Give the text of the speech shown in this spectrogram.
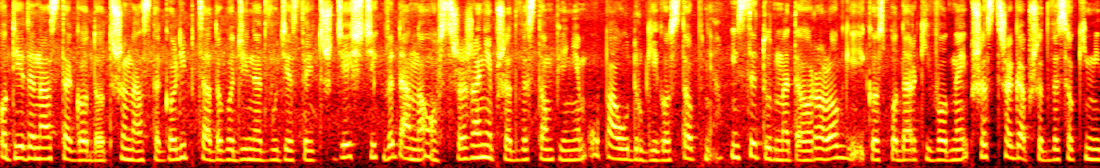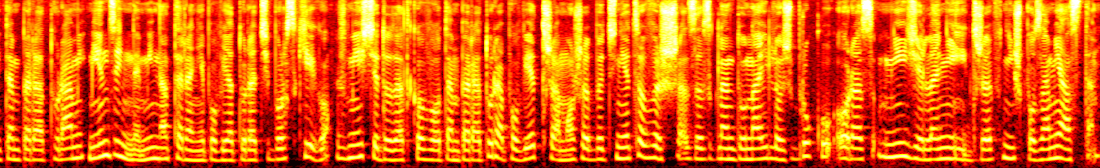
Od 11 do 13 lipca do godziny 20.30 wydano ostrzeżenie przed wystąpieniem upału drugiego stopnia. Instytut Meteorologii i Gospodarki Wodnej przestrzega przed wysokimi temperaturami, m.in. na terenie powiatu raciborskiego. W mieście dodatkowo temperatura powietrza może być nieco wyższa ze względu na ilość bruku oraz mniej zieleni i drzew niż poza miastem.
